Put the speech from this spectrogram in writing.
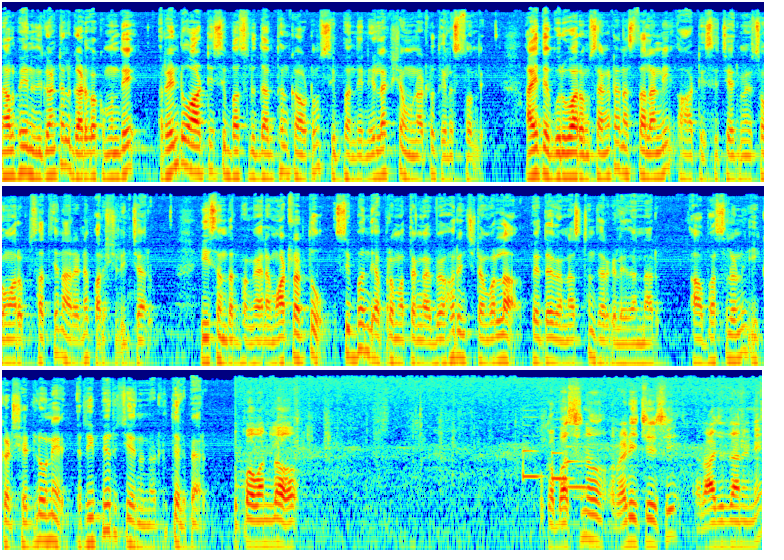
నలభై ఎనిమిది గంటలు గడవక ముందే రెండు ఆర్టీసీ బస్సులు దగ్ధం కావడం సిబ్బంది నిర్లక్ష్యం ఉన్నట్లు తెలుస్తోంది. అయితే గురువారం సంఘటన స్థలాన్ని ఆర్టీసీ చైర్మన్ సోమవారం సత్యనారాయణ పరిశీలించారు. ఈ సందర్భంగా ఆయన మాట్లాడుతూ సిబ్బంది అప్రమత్తంగా వ్యవహరించడం వల్ల పెద్దగా నష్టం జరగలేదన్నారు. ఆ బస్సులను ఇక్కడ షెడ్లోనే రిపేర్ చేయనున్నట్లు తెలిపారు. పవన్లో ఒక బస్సును రెడీ చేసి రాజధానిని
